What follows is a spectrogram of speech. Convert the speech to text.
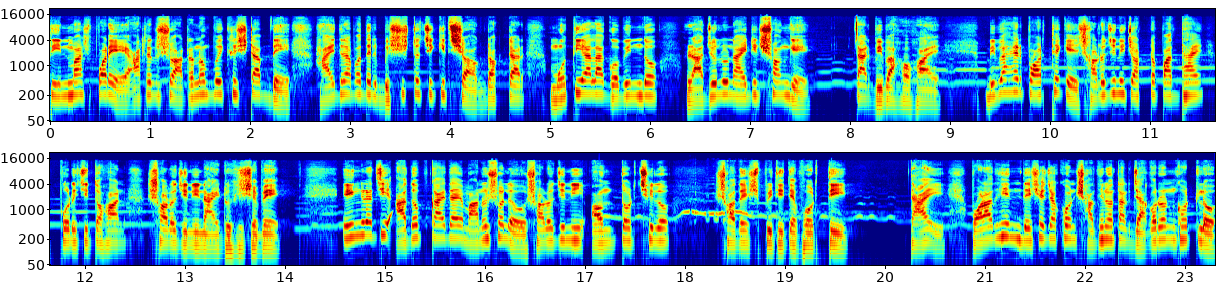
তিন মাস পরে আঠেরোশো আটানব্বই খ্রিস্টাব্দে হায়দ্রাবাদের বিশিষ্ট চিকিৎসক ডক্টর মতিয়ালা গোবিন্দ রাজুলু নাইডির সঙ্গে তার বিবাহ হয়। বিবাহের পর থেকে সরোজিনী চট্টোপাধ্যায় পরিচিত হন সরোজিনী নাইডু হিসেবে। ইংরেজি আদব কায়দায় মানুষ হলেও সরোজিনী অন্তর ছিল স্বদেশ প্রীতিতে ভর্তি। তাই পরাধীন দেশে যখন স্বাধীনতার জাগরণ ঘটল,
